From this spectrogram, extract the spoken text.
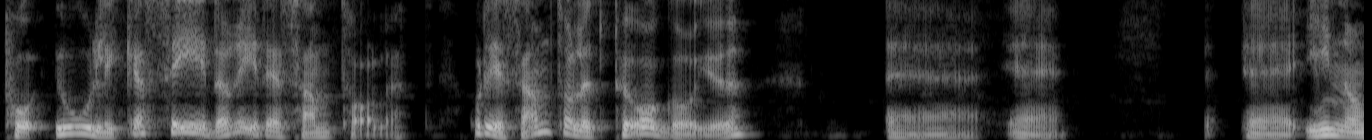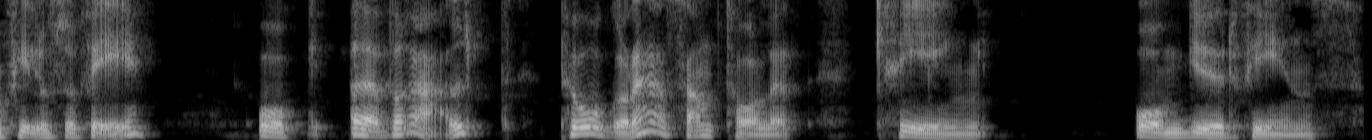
på olika sidor i det samtalet. Och det samtalet pågår ju eh, eh, eh inom filosofi, och överallt pågår det här samtalet kring om Gud finns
